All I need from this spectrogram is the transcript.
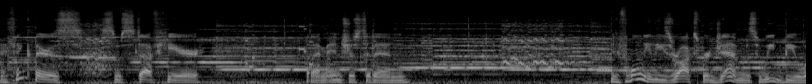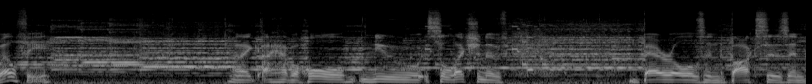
I think there's some stuff here that I'm interested in. If only these rocks were gems, we'd be wealthy. I, I have a whole new selection of barrels and boxes and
